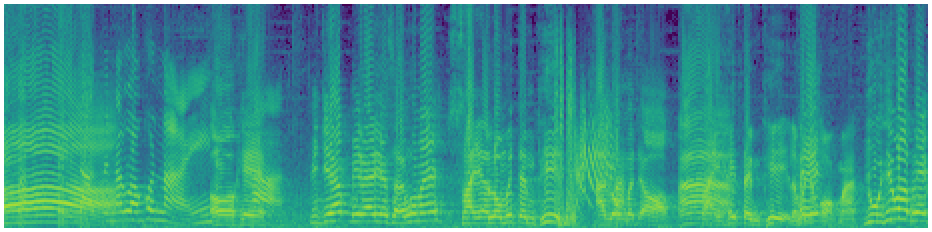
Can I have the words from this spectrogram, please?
ต้องแบบอ่าเป็นแบบเป็นนักร้องคนไหนโอเคค่ะ พี่เจี๊ยบมีอะไรจะเสริมเขาไหมใส่อารมณ์ให้เต็มที่อารมณ์มันจะออกอ่าใส่ให้เต็มที่แล้วมันจะออกมา อยู่ที่ว่าเพลง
